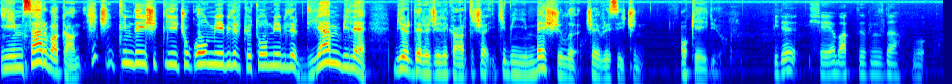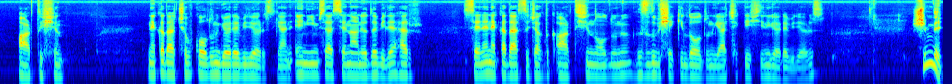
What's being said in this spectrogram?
iyimser bakan hiç iklim değişikliği çok olmayabilir kötü olmayabilir diyen bile bir derecelik artışa 2025 yılı çevresi için okey diyor. Bir de şeye baktığımızda bu artışın ne kadar çabuk olduğunu görebiliyoruz. Yani en iyimser senaryoda bile her sene ne kadar sıcaklık artışının olduğunu, hızlı bir şekilde olduğunu, gerçekleştiğini görebiliyoruz. Şimdi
